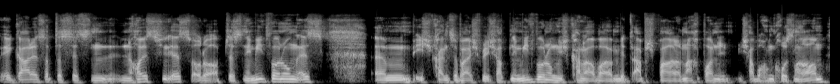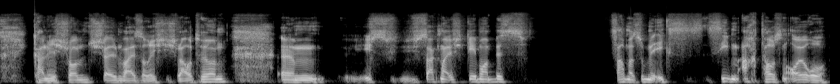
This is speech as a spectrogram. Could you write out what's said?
egal ist, ob das jetzt ein, ein, Häuschen ist oder ob das eine Mietwohnung ist, ähm, ich kann zum Beispiel, ich habe eine Mietwohnung, ich kann aber mit Absprache der Nachbarn, ich habe auch einen großen Raum, kann ich schon stellenweise richtig laut hören. Ähm, ich, ich sag mal, ich gehe mal bis sag mal eine X 7.000, 8.000 Euro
